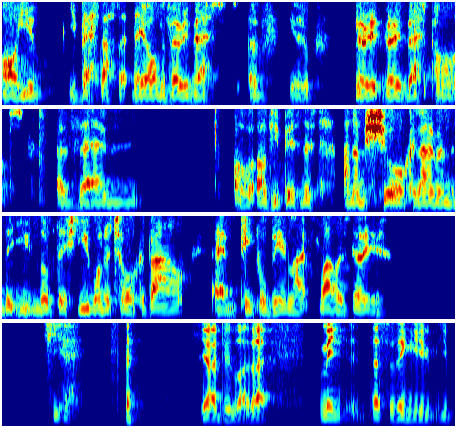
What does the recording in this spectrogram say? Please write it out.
are your your best asset. They are the very best of you know very very best parts of um, of, of your business. And I'm sure because I remember that you love this. You want to talk about um, people being like flowers, don't you? Yeah, yeah, I do like that. I mean, that's the thing. You you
